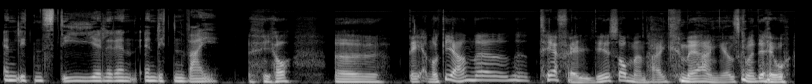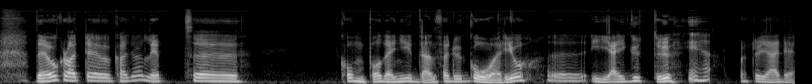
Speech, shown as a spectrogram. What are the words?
en liten sti eller en, en liten vei? Ja, øh, det er nok igjen en tilfeldig sammenheng med engelsk, men det er jo, det er jo klart, det kan jo litt øh, komme på den ideen, for du går jo øh, i ei guttu. Ja. Klart du gjør det.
